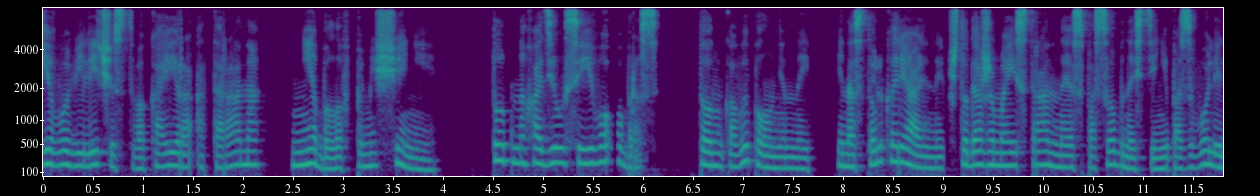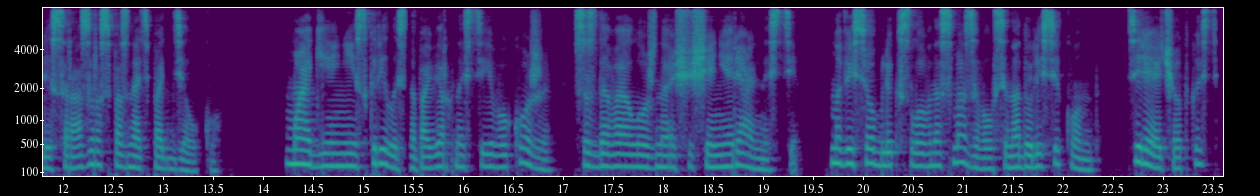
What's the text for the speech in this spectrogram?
Его Величество Каира Атарана не было в помещении. Тут находился его образ, тонко выполненный и настолько реальный, что даже мои странные способности не позволили сразу распознать подделку. Магия не искрилась на поверхности его кожи, создавая ложное ощущение реальности, но весь облик словно смазывался на доли секунд, теряя четкость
